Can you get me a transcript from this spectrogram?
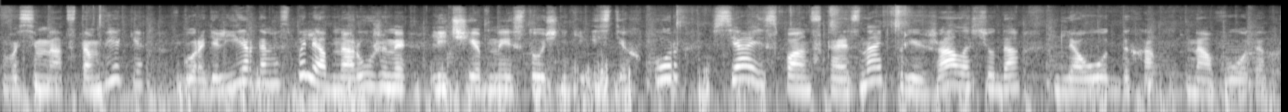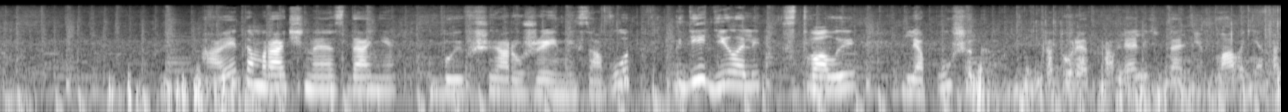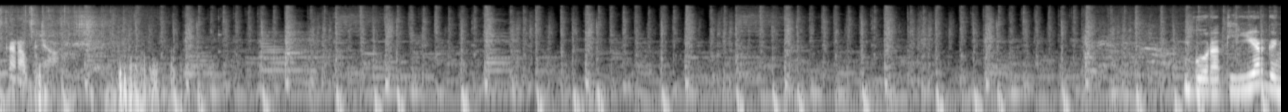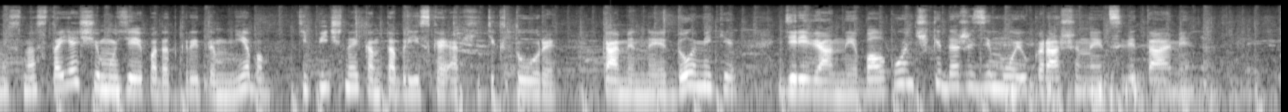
В XVIII веке в городе Льерганес были обнаружены лечебные источники, и с тех пор вся испанская знать приезжала сюда для отдыха на водах. А это мрачное здание – бывший оружейный завод, где делали стволы для пушек, которые отправлялись в дальнее плавание на кораблях. Город Льерганес – настоящий музей под открытым небом типичной кантабрийской архитектуры. Каменные домики, деревянные балкончики, даже зимой украшенные цветами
